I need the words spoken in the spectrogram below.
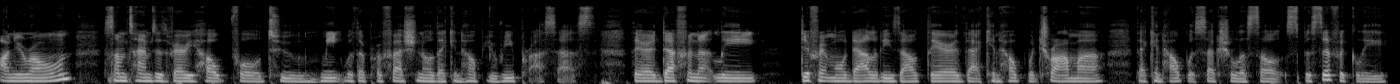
on your own, sometimes it's very helpful to meet with a professional that can help you reprocess. There are definitely different modalities out there that can help with trauma, that can help with sexual assault specifically.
